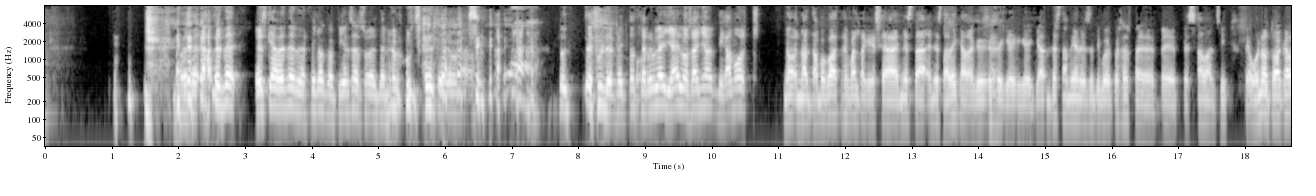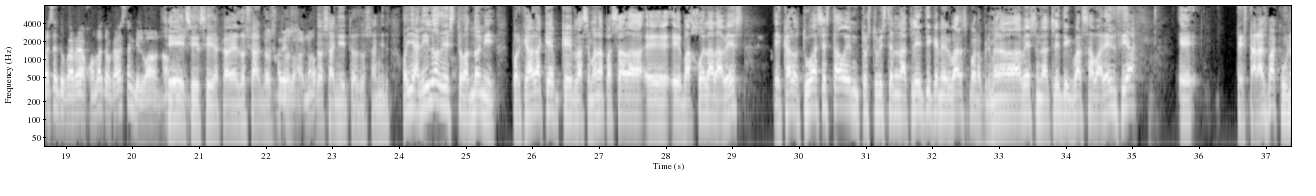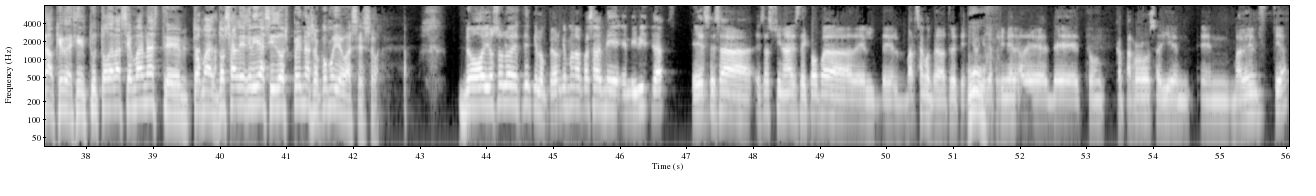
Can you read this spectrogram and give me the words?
A veces, a veces- es que a veces decir lo que piensas suele tener un, suele tener una- es un efecto terrible ya en los años, digamos, no, no, tampoco hace falta que sea en esta, en esta década, que, Sí. que, que- que antes también ese tipo de cosas pe- pe- pesaban, sí. Pero bueno, tú acabaste tu carrera, Juanma, tú acabaste en Bilbao, ¿no? Sí, sí, sí, acabé dos, dos, Bilbao, ¿no? dos añitos, dos añitos. Oye, al hilo de esto, Andoni, porque ahora que, que la semana pasada eh, eh, bajó el Alavés, eh, claro, tú has estado en, tú estuviste en el Athletic, en el Barça, bueno, primero en el Alavés, en el Athletic Barça Valencia, te estarás vacunado, quiero decir, tú todas las semanas te tomas dos alegrías y dos penas, ¿o cómo llevas eso? No, yo suelo decir que lo peor que me ha pasado en mi, en mi vida es esa, esas finales de Copa del, del Barça contra el Atlético. Aquella primera de, de- con Caparrós allí en, en Valencia.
